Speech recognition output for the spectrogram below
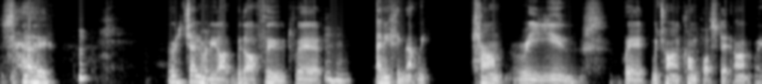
So, we're generally like with our food, we're hmm anything that we can't reuse, we're, we're trying to compost it, aren't we?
